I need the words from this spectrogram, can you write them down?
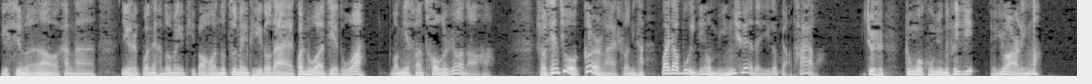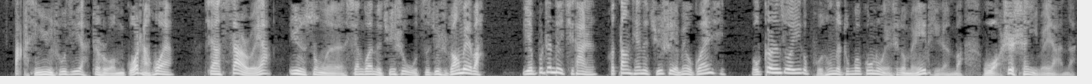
一个新闻啊！我看看，一个是国内很多媒体，包括很多自媒体都在关注啊、解读啊，我们也算凑个热闹哈。首先就我个人来说，你看外交部已经有明确的一个表态了，就是中国空军的飞机运二零嘛，大型运输机啊，这是我们国产货呀，向塞尔维亚运送了相关的军事物资、军事装备吧，也不针对其他人，和当前的局势也没有关系。我个人作为一个普通的中国公众，也是个媒体人吧，我是深以为然的。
